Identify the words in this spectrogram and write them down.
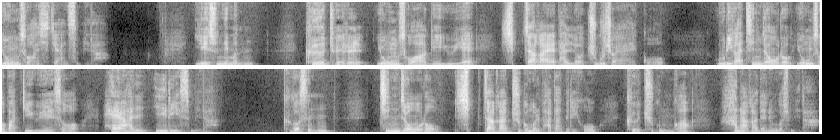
용서하시지 않습니다. 예수님은 그 죄를 용서하기 위해 십자가에 달려 죽으셔야 했고, 우리가 진정으로 용서받기 위해서 해야 할 일이 있습니다. 그것은 진정으로 십자가 죽음을 받아들이고 그 죽음과 하나가 되는 것입니다.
